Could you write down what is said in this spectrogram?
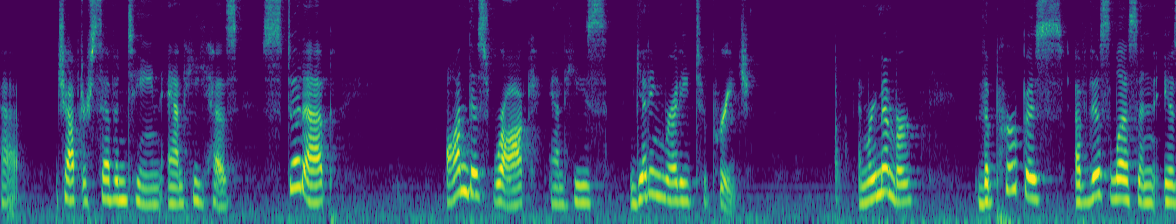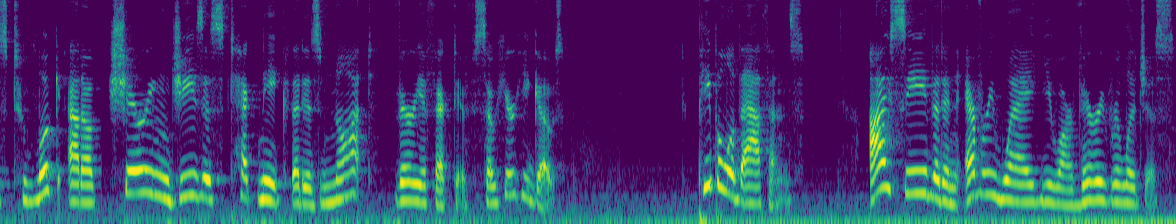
uh, chapter 17, and he has stood up on this rock and he's getting ready to preach. And remember, the purpose of this lesson is to look at a sharing Jesus technique that is not very effective. So here he goes. People of Athens, I see that in every way you are very religious.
